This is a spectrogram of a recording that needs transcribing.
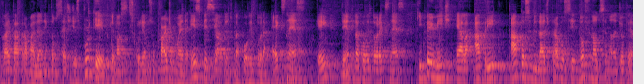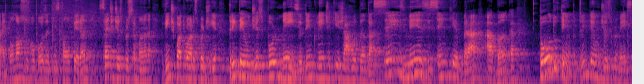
vai estar trabalhando então sete dias. Por quê? Porque nós escolhemos um par de moeda especial dentro da corretora XNES, ok? Dentro da corretora XNES, que permite ela abrir a possibilidade para você no final de semana de operar. Então, nossos robôs aqui estão operando 7 dias por semana, 24 horas por dia, 31 dias por mês. Eu tenho um cliente aqui já rodando há 6 meses sem quebrar a banca todo o tempo, 31 dias por mês,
